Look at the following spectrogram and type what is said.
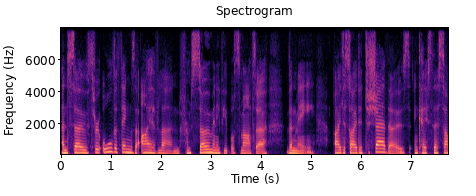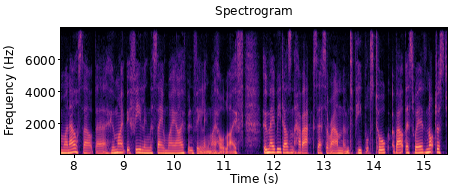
And so, through all the things that I have learned from so many people smarter than me, I decided to share those in case there's someone else out there who might be feeling the same way I've been feeling my whole life, who maybe doesn't have access around them to people to talk about this with, not just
